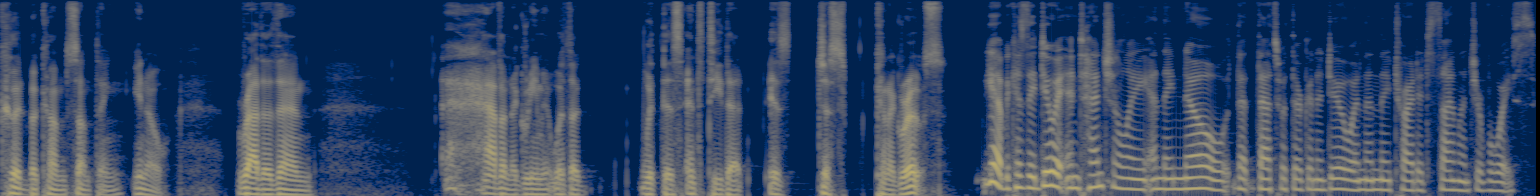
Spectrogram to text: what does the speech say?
could become something you know rather than have an agreement with a with this entity that is just kind of gross Yeah, because they do it intentionally and they know that that's what they're going to do and then they try to silence your voice,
